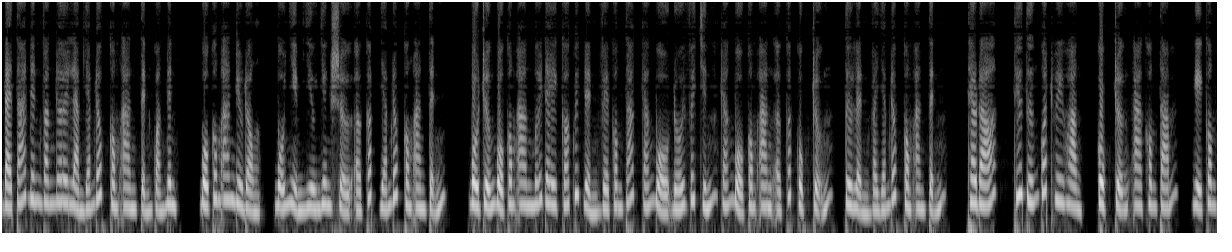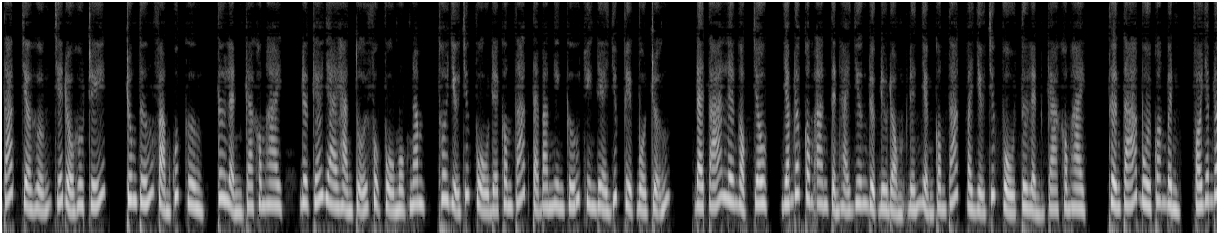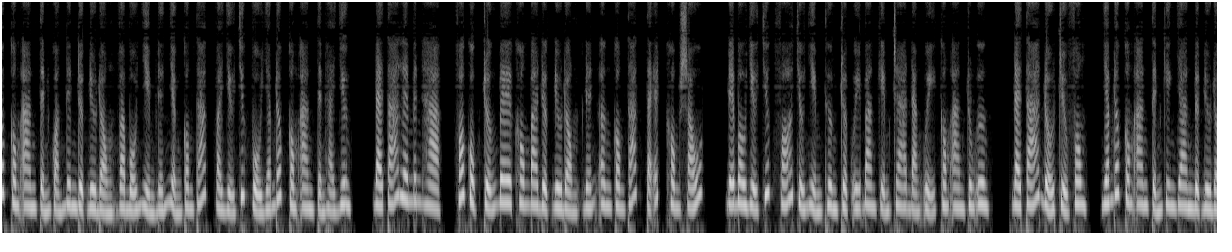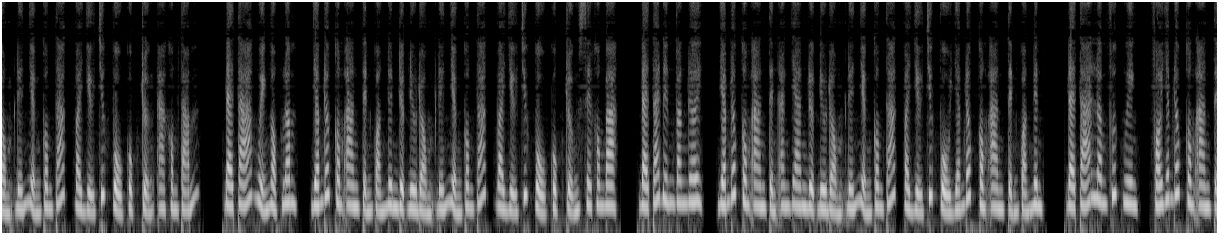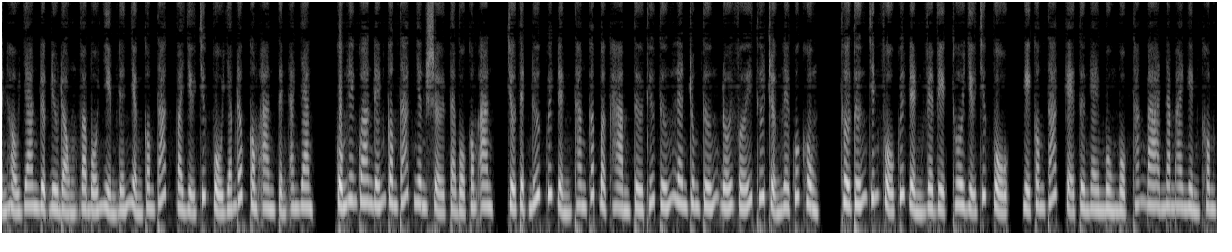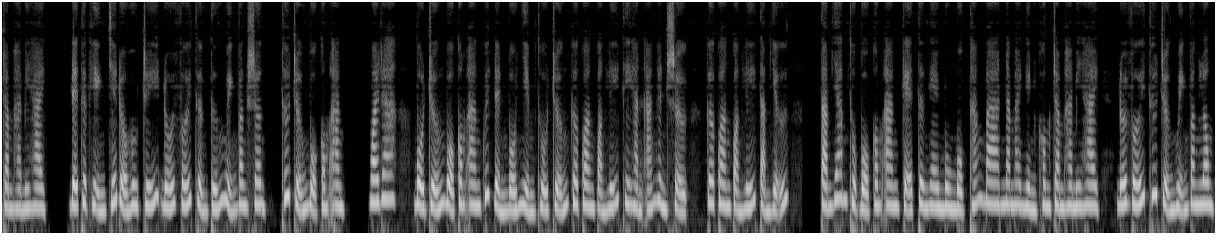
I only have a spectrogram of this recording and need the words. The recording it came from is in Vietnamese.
Đại tá Đinh Văn Nơi làm Giám đốc Công an tỉnh Quảng Ninh. Bộ Công an điều động, bổ nhiệm nhiều nhân sự ở cấp Giám đốc Công an tỉnh. Bộ trưởng Bộ Công an mới đây có quyết định về công tác cán bộ đối với 9 cán bộ công an ở cấp cục trưởng, tư lệnh và giám đốc công an tỉnh. Theo đó, Thiếu tướng Quách Huy Hoàng, cục trưởng A08, nghỉ công tác chờ hưởng chế độ hưu trí. Trung tướng Phạm Quốc Cường, tư lệnh K02, được kéo dài hạn tuổi phục vụ một năm, thôi giữ chức vụ để công tác tại ban nghiên cứu chuyên đề giúp việc bộ trưởng. Đại tá Lê Ngọc Châu, giám đốc công an tỉnh Hải Dương được điều động đến nhận công tác và giữ chức vụ tư lệnh K02. Thượng tá Bùi Quang Bình, Phó Giám đốc Công an tỉnh Quảng Ninh được điều động và bổ nhiệm đến nhận công tác và giữ chức vụ Giám đốc Công an tỉnh Hải Dương. Đại tá Lê Minh Hà, Phó Cục trưởng B03 được điều động đến ân công tác tại X06 để bầu giữ chức Phó chủ nhiệm thường trực Ủy ban Kiểm tra Đảng ủy Công an Trung ương. Đại tá Đỗ Triệu Phong, Giám đốc Công an tỉnh Kiên Giang được điều động đến nhận công tác và giữ chức vụ Cục trưởng A08. Đại tá Nguyễn Ngọc Lâm, Giám đốc Công an tỉnh Quảng Ninh được điều động đến nhận công tác và giữ chức vụ Cục trưởng C03. Đại tá Đinh Văn Nơi, Giám đốc Công an tỉnh An Giang được điều động đến nhận công tác và giữ chức vụ Giám đốc Công an tỉnh Quảng Ninh. Đại tá Lâm Phước Nguyên, Phó Giám đốc Công an tỉnh Hậu Giang được điều động và bổ nhiệm đến nhận công tác và giữ chức vụ Giám đốc Công an tỉnh An Giang. Cũng liên quan đến công tác nhân sự tại Bộ Công an, Chủ tịch nước quyết định thăng cấp bậc hàm từ thiếu tướng lên trung tướng đối với Thứ trưởng Lê Quốc Hùng. Thủ tướng Chính phủ quyết định về việc thôi giữ chức vụ, nghỉ công tác kể từ ngày mùng 1 tháng 3 năm 2022 để thực hiện chế độ hưu trí đối với Thượng tướng Nguyễn Văn Sơn, Thứ trưởng Bộ Công an. Ngoài ra, Bộ trưởng Bộ Công an quyết định bổ nhiệm thủ trưởng cơ quan quản lý thi hành án hình sự, cơ quan quản lý tạm giữ, tạm giam thuộc Bộ Công an kể từ ngày mùng 1 tháng 3 năm 2022 đối với Thứ trưởng Nguyễn Văn Long,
